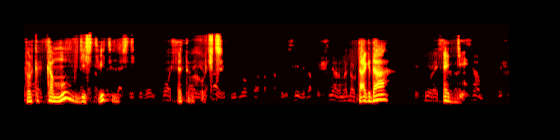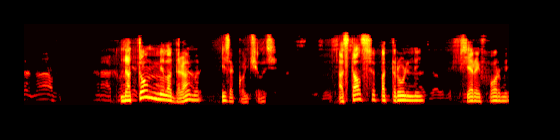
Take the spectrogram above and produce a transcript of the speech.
только кому в действительности этого хочется? Тогда Эдди. На том мелодрама и закончилась. Остался патрульный в серой форме,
